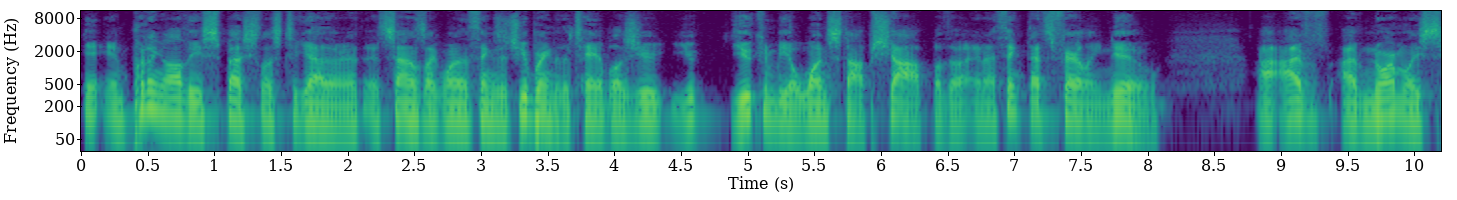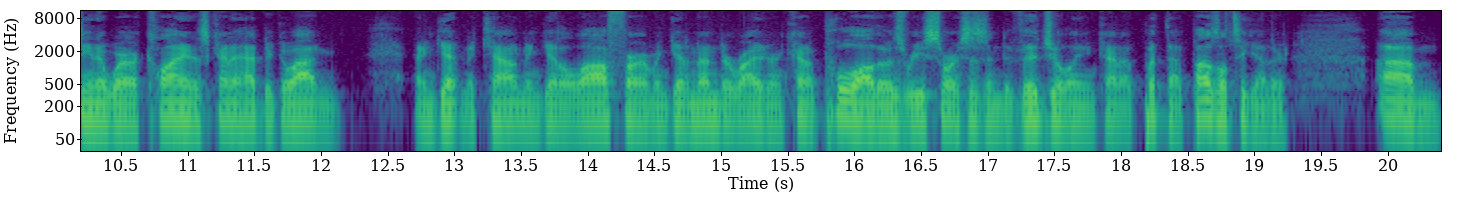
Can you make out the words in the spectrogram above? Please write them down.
in, in putting all these specialists together, it, sounds like one of the things that you bring to the table is you, you, you can be a one-stop shop, although, and I think that's fairly new I've I've normally seen it where a client has kind of had to go out and and get an accountant and get a law firm and get an underwriter and kind of pull all those resources individually and kind of put that puzzle together. Um,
